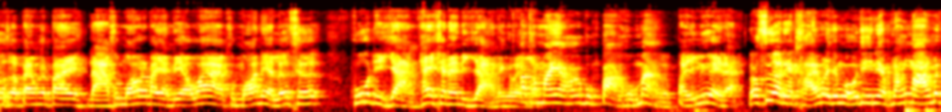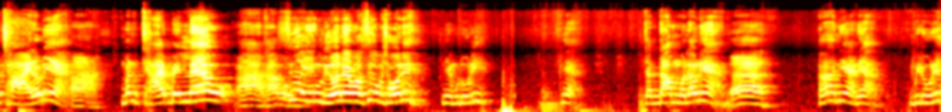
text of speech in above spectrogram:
กดสแปมกันไป ด่าคุณมอสกันไปอย่างเดียวว่าคุณมอสเนี่ยเลอะเทอะพูดอีกอย่างให้คะแนนอีกอย่างหนึ่งเลยอะทำไมอะเขาผมปากผมอะ เออไปเรื่อยนะแล้วเสื้อเนี่ยขายเมื่อไหร่จะหมดทีเนี่ยหนังหมามันฉายแล้วเนี่ย อ่ามันฉายไปแล้ว อ่าครับผมเสื้อยังเหลือเลยมาเสื้อมาโชว์นี่เนี่ยมึงดูดิเนี่ย จะดำหมดแล้วเนี่ยเออฮะเนี่ยเนี่ยไปดูดิ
